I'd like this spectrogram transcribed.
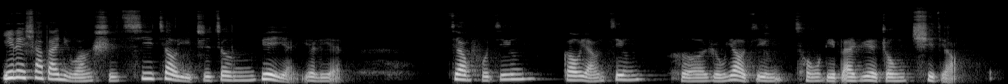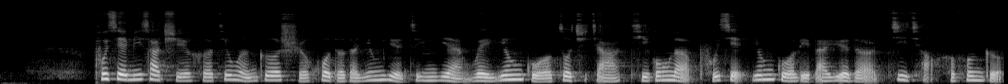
伊丽莎白女王时期教义之争越演越烈，降福经。羔羊经和荣耀经从礼拜乐中去掉。谱写弥撒曲和经文歌时获得的音乐经验，为英国作曲家提供了谱写英国礼拜乐的技巧和风格。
